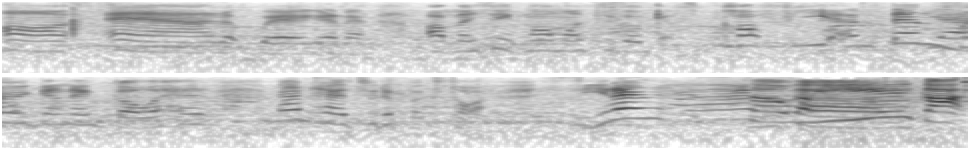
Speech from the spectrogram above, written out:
Uh, and we're gonna um I think mom wants to go get some coffee and then we're gonna go ahead and head to the bookstore. See you then. So, we got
